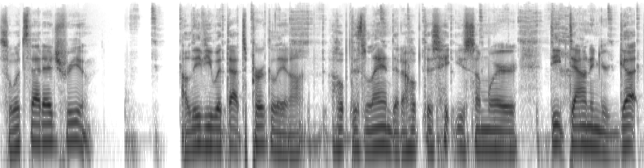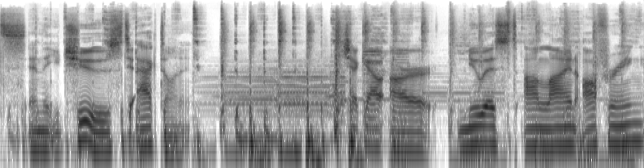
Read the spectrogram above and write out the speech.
So, what's that edge for you? I'll leave you with that to percolate on. I hope this landed. I hope this hit you somewhere deep down in your guts and that you choose to act on it. Check out our newest online offering.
